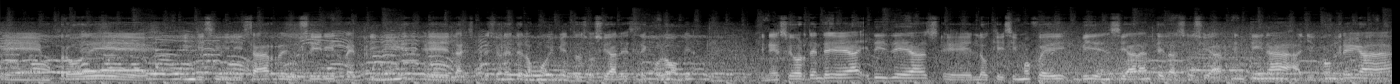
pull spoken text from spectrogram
en pro de invisibilizar, reducir y reprimir eh, las expresiones de los movimientos sociales de Colombia. En ese orden de, ideas, eh, lo que hicimos fue evidenciar ante la sociedad argentina allí congregada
